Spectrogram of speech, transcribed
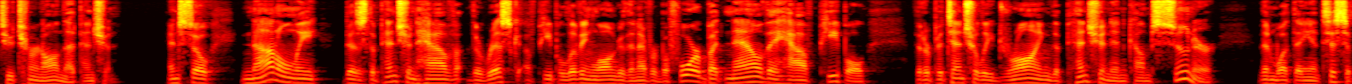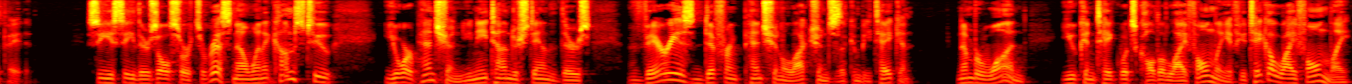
to turn on that pension. And so not only does the pension have the risk of people living longer than ever before, but now they have people that are potentially drawing the pension income sooner than what they anticipated. So you see, there's all sorts of risks. Now, when it comes to your pension, you need to understand that there's various different pension elections that can be taken. Number one, you can take what's called a life only. If you take a life only,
